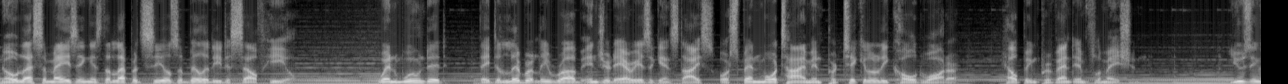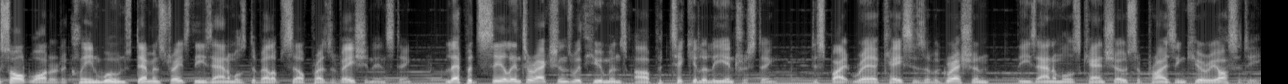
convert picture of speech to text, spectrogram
No less amazing is the leopard seal's ability to self-heal. When wounded, they deliberately rub injured areas against ice or spend more time in particularly cold water, helping prevent inflammation. Using salt water to clean wounds demonstrates these animals develop self-preservation instinct. Leopard seal interactions with humans are particularly interesting. Despite rare cases of aggression, these animals can show surprising curiosity.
